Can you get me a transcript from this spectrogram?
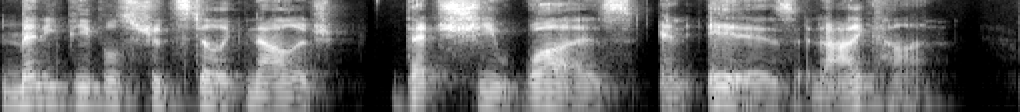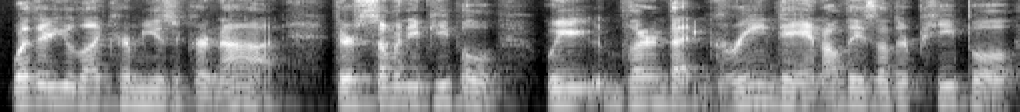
many people should still acknowledge that she was and is an icon. Whether you like her music or not, there's so many people. We learned that Green Day and all these other people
